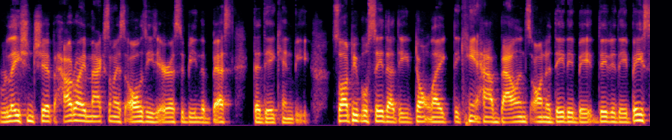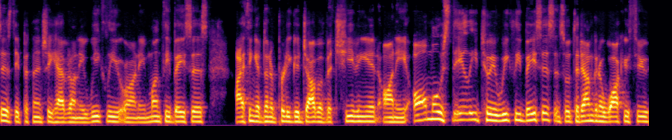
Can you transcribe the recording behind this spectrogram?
relationship. How do i maximize all of these areas to being the best that they can be? So a lot of people say that they don't like they can't have balance on a day-to-day day-to-day basis. They potentially have it on a weekly or on a monthly basis I think I've done a pretty good job of achieving it on a almost daily to a weekly basis. And so today I'm going to walk you through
